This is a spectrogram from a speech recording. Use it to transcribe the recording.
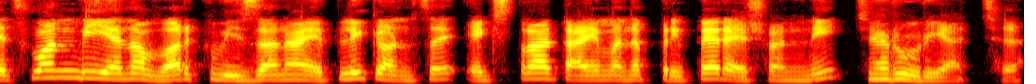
એચ વન બી અને વર્ક વિઝાના એપ્લિકન્ટ્સે એક્સ્ટ્રા ટાઈમ અને પ્રિપેરેશનની જરૂરિયાત છે.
